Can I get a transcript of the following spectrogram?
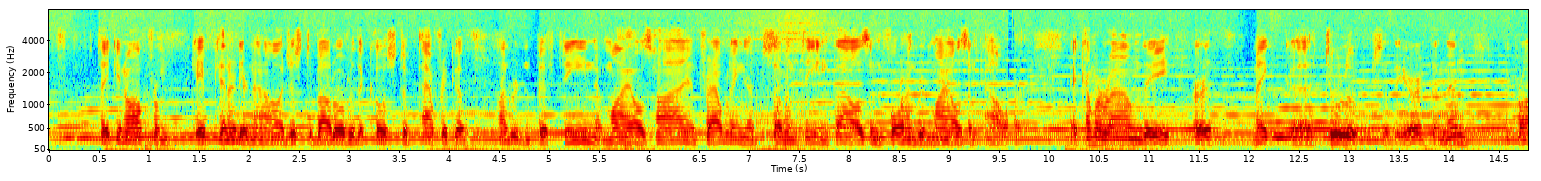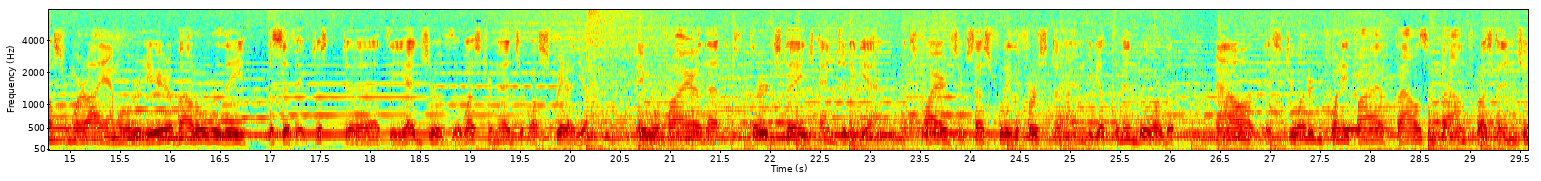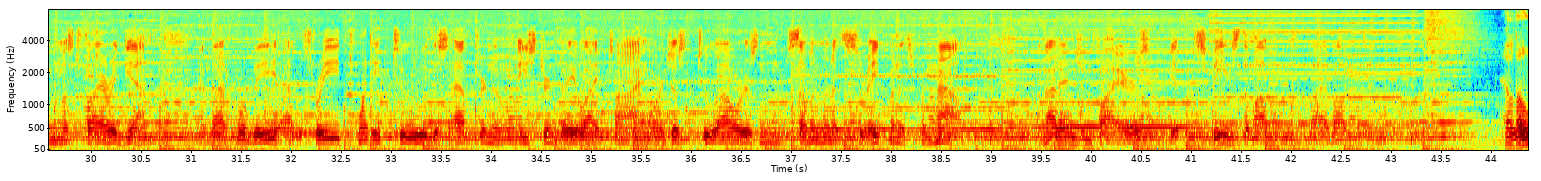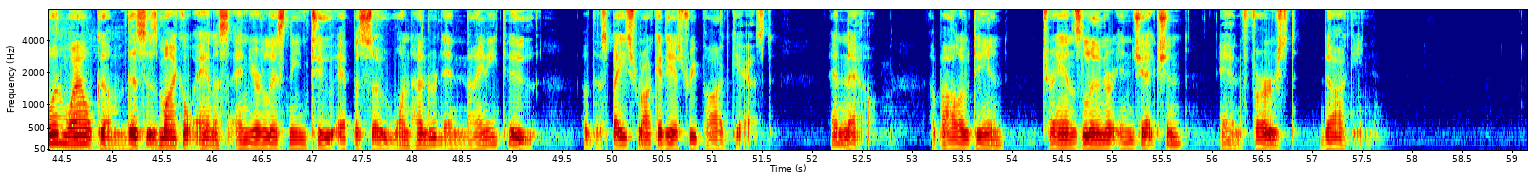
Taking off from Cape Kennedy now, just about over the coast of Africa, 115 miles high and traveling at 17,400 miles an hour. They come around the Earth, make uh, two loops of the Earth, and then across from where I am over here, about over the Pacific, just uh, at the edge of the western edge of Australia, they will fire that third stage engine again. It's fired successfully the first time to get them into orbit. Now its 225,000 pound thrust engine must fire again. And that will be at 3.22 this afternoon, Eastern Daylight Time, or just two hours and seven minutes or eight minutes from now. When that engine fires, it speeds them up by about 10 Hello and welcome. This is Michael Annis, and you're listening to episode 192 of the Space Rocket History Podcast. And now, Apollo 10, Translunar Injection, and First Docking.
